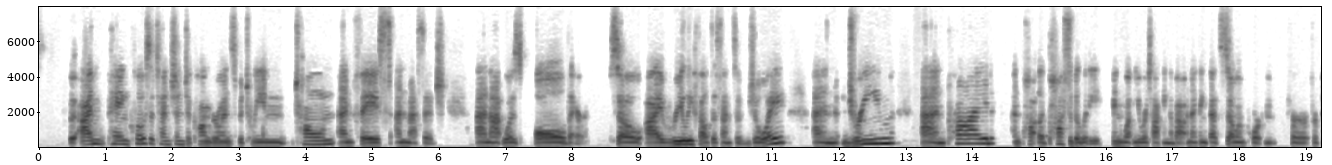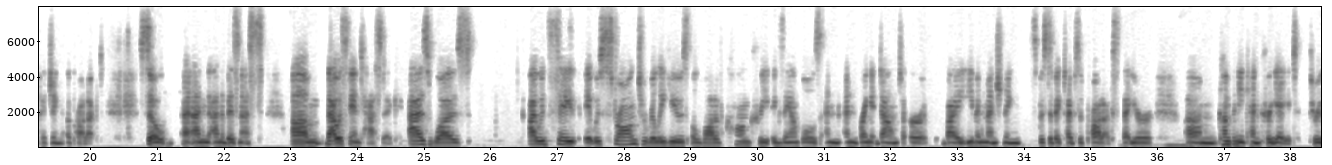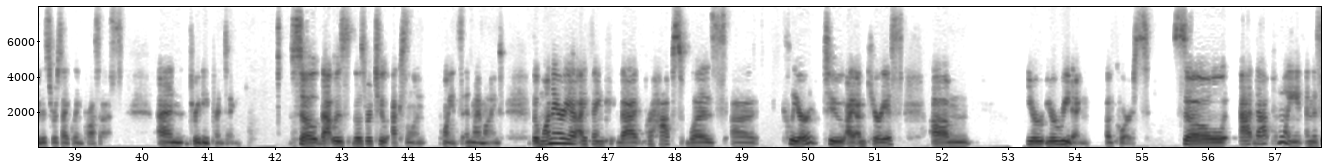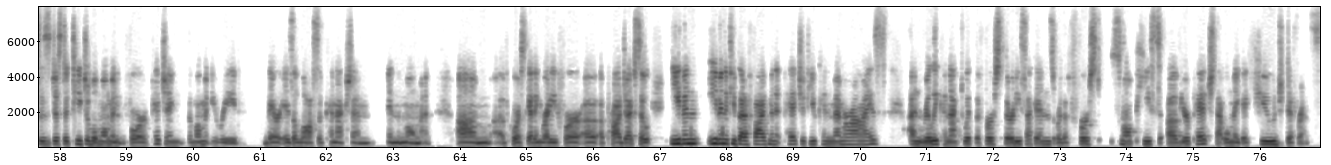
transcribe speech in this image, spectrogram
I'm paying close attention to congruence between tone and face and message. And that was all there. So I really felt a sense of joy and dream and pride and po- possibility in what you were talking about. And I think that's so important for, for pitching a product. So, and, and a business. Um, that was fantastic, as was I would say it was strong to really use a lot of concrete examples and, and bring it down to earth by even mentioning specific types of products that your um, company can create through this recycling process and 3D printing. So that was those were two excellent points in my mind. The one area I think that perhaps was uh, clear to I, am curious, um, your your reading, of course. So at that point, and this is just a teachable moment for pitching, the moment you read, there is a loss of connection in the moment. Um, of course, getting ready for a, a, project. So even even if you've got a five minute pitch, if you can memorize and really connect with the first 30 seconds or the first small piece of your pitch, that will make a huge difference.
